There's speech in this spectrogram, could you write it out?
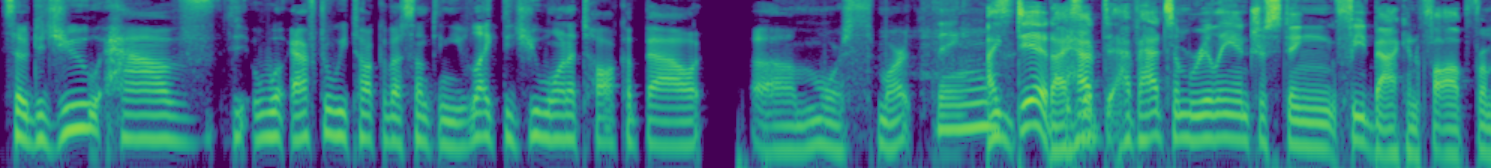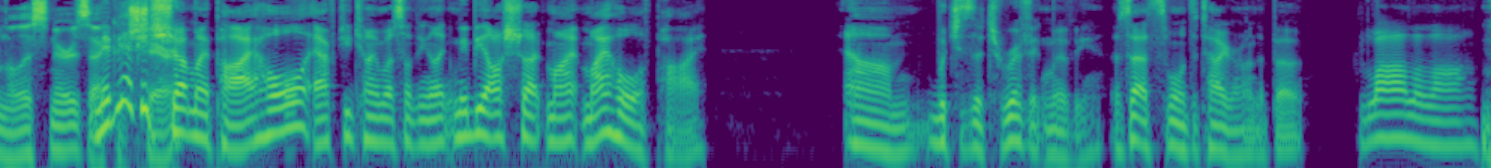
So did you have after we talk about something you like? Did you want to talk about um, more smart things? I did. I have have had some really interesting feedback and follow up from the listeners. that Maybe I could share. shut my pie hole after you tell me about something like. Maybe I'll shut my my hole of pie, um, which is a terrific movie. That's the one with the tiger on the boat. La la la.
